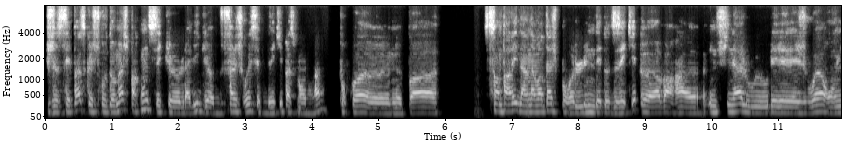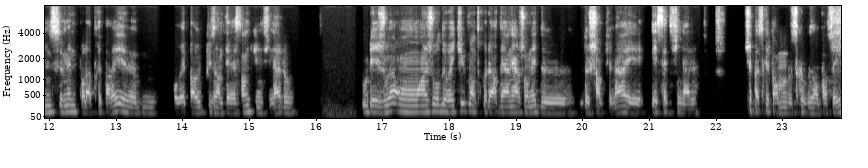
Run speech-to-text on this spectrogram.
je sais pas. Ce que je trouve dommage, par contre, c'est que la Ligue fasse jouer cette équipe à ce moment-là. Pourquoi euh, ne pas, sans parler d'un avantage pour l'une des autres équipes, euh, avoir euh, une finale où les joueurs ont une semaine pour la préparer aurait paru plus intéressante qu'une finale où où les joueurs ont un jour de récup entre leur dernière journée de, de championnat et, et, cette finale. Je sais pas ce que, ce que vous en pensez.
